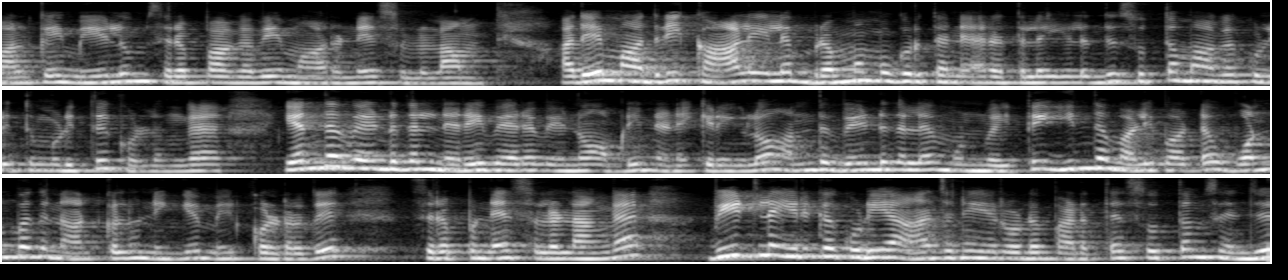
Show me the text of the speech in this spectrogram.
வாழ்க்கை மேலும் சிறப்பாகவே மாறுன்னே சொல்லலாம். அதே மாதிரி காலையில் பிரம்ம முகூர்த்த நேரத்தில் எழுந்து சுத்தமாக குளித்து முடித்து கொள்ளுங்க. எந்த வேண்டுதல் நிறைவேற வேணும் அப்படின்னு நினைக்கிறீங்களோ அந்த வேண்டுதலை முன்வைத்து இந்த வழிபாட்டை ஒன்பது நாட்களும் நீங்கள் மேற்கொள்கிறது சிறப்புன்னே சொல்லலாங்க. வீட்டில் இருக்கக்கூடிய ஆஞ்சநேயரோட படத்தை சுத்தம் செஞ்சு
